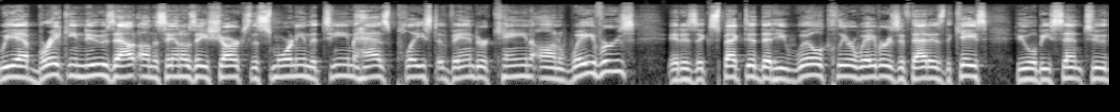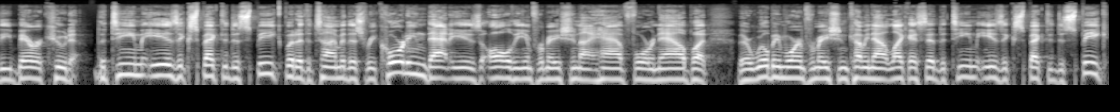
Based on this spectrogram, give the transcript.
We have breaking news out on the San Jose Sharks this morning. The team has placed Evander Kane on waivers. It is expected that he will clear waivers. If that is the case, he will be sent to the Barracuda. The team is expected to speak, but at the time of this recording, that is all the information I have for now. But there will be more information coming out. Like I said, the team is expected to speak,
